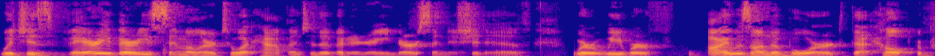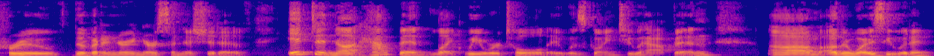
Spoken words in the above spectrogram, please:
which is very, very similar to what happened to the veterinary nurse initiative, where we were, I was on the board that helped approve the veterinary nurse initiative. It did not happen like we were told it was going to happen. Um, otherwise, you wouldn't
